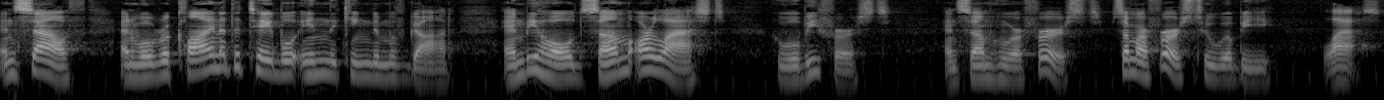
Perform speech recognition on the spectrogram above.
and south, and will recline at the table in the kingdom of God. And behold, some are last who will be first, and some who are first, some are first who will be last.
